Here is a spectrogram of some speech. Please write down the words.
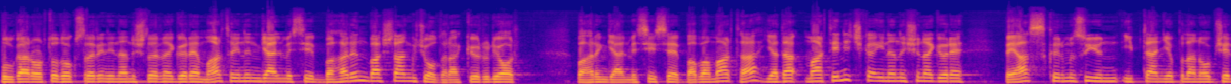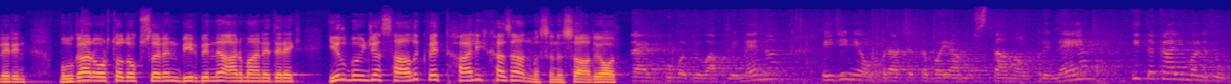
Bulgar Ortodoksların inanışlarına göre Mart ayının gelmesi baharın başlangıcı olarak görülüyor. Baharın gelmesi ise Baba Marta ya da Marteniçka inanışına göre beyaz kırmızı yün ipten yapılan objelerin Bulgar Ortodoksların birbirine armağan ederek yıl boyunca sağlık ve talih kazanmasını sağlıyor. Куба била пленена, единият от братята Баян останал при нея и така имали добро.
